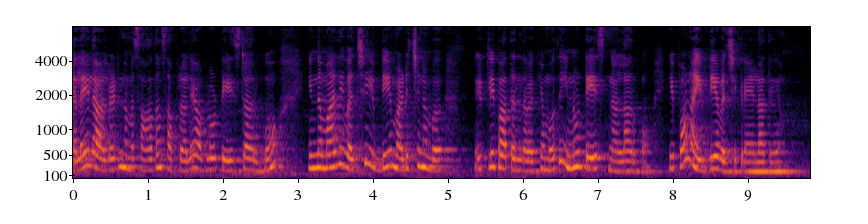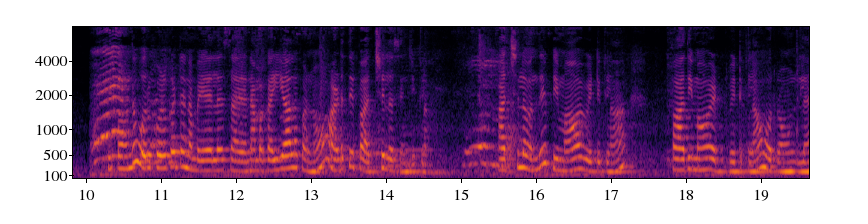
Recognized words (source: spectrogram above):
இலையில ஆல்ரெடி நம்ம சாதம் சாப்பிட்டாலே அவ்வளோ டேஸ்ட்டாக இருக்கும். இந்த மாதிரி வச்சு இப்படியே மடித்து நம்ம இட்லி பாத்திரத்தில் வைக்கும் போது இன்னும் டேஸ்ட் நல்லாயிருக்கும் இப்போ நான் இப்படியே வச்சுக்கிறேன் எல்லாத்தையும். இப்போ வந்து ஒரு கொழுக்கட்டை நம்ம இலை ச நம்ம கையால் பண்ணோம். அடுத்து இப்போ அச்சில் செஞ்சுக்கலாம். அச்சில் வந்து இப்படி மாவை விட்டுக்கலாம். பாதி மாவை விட்டுக்கலாம் ஒரு ரவுண்டில்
